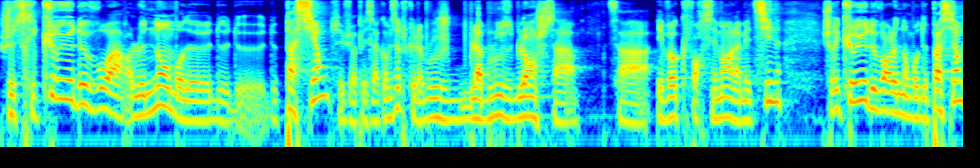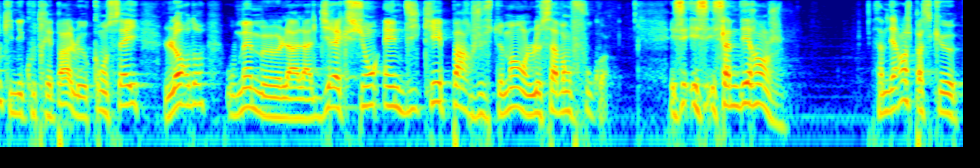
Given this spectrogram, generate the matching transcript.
je serais curieux de voir le nombre de, patients, je vais appeler ça comme ça, parce que la blouse, la blouse blanche, ça évoque forcément la médecine, je serais curieux de voir le nombre de patients qui n'écouteraient pas le conseil, l'ordre ou même euh, la, direction indiquée par justement le savant fou. Quoi. Et, ça me dérange. Ça me dérange parce que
